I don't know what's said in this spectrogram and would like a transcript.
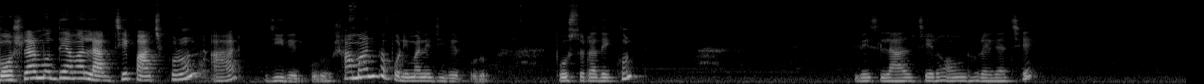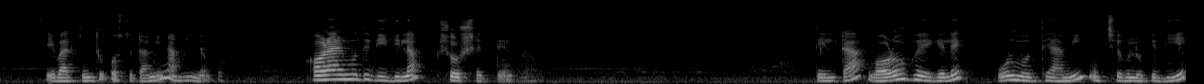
মশলার মধ্যে আমার লাগছে পাঁচ ফোড়ন আর জিরের গুঁড়ো, সামান্য পরিমাণে জিরের গুঁড়ো। পোস্তটা দেখুন। বেশ লালচে রং ধরে গেছে। এবার কিন্তু পোস্তটা আমি নামিয়ে নেব। কড়াইয়ের মধ্যে দিয়ে দিলাম সর্ষের তেল। তেলটা গরম হয়ে গেলে ওর মধ্যে আমি উচ্ছেগুলোকে দিয়ে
